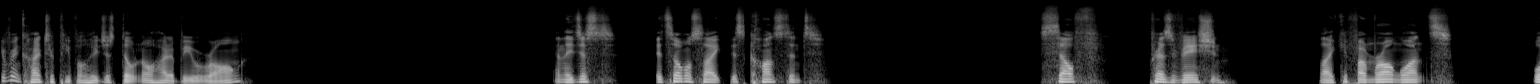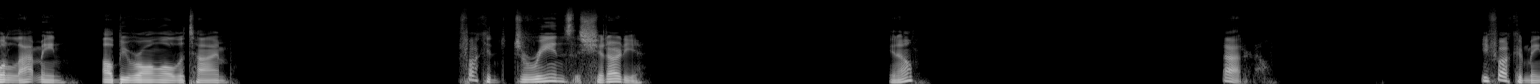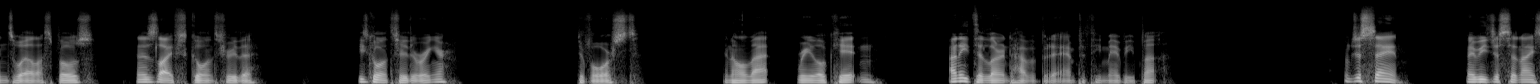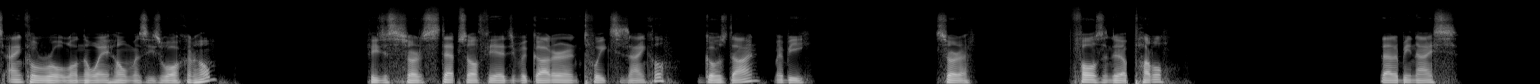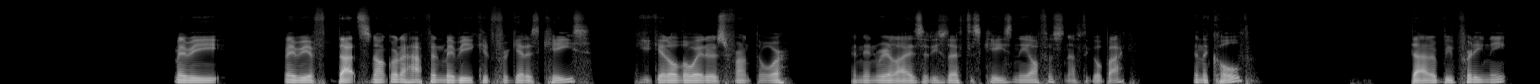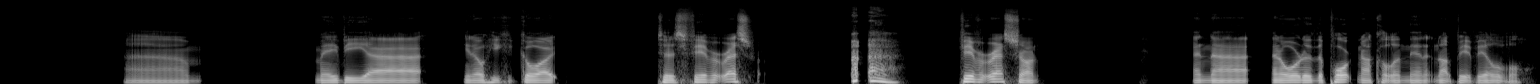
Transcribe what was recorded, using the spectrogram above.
you ever encounter people who just don't know how to be wrong? And they just, it's almost like this constant self preservation. Like, if I'm wrong once, what'll that mean? I'll be wrong all the time. Fucking drains the shit out of you. You know? I don't know he fucking means well, I suppose. And his life's going through the he's going through the wringer. Divorced and all that. Relocating. I need to learn to have a bit of empathy maybe, but I'm just saying. Maybe just a nice ankle roll on the way home as he's walking home. If he just sort of steps off the edge of a gutter and tweaks his ankle, goes down, maybe sort of falls into a puddle That'd be nice. Maybe, maybe if that's not going to happen, maybe he could forget his keys. He could get all the way to his front door, and then realize that he's left his keys in the office and have to go back in the cold. That'd be pretty neat. Um, maybe uh, you know, he could go out to his favorite restaurant, favorite restaurant, and uh, and order the pork knuckle and then it not be available,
